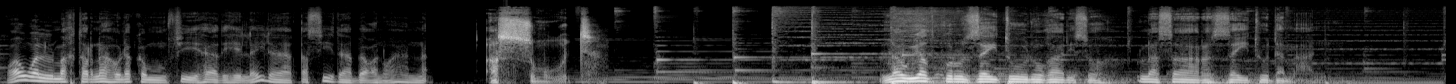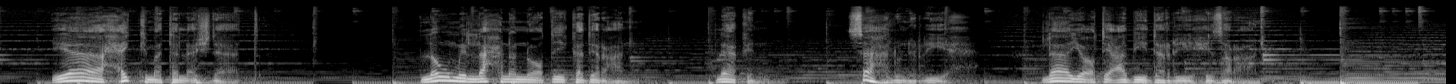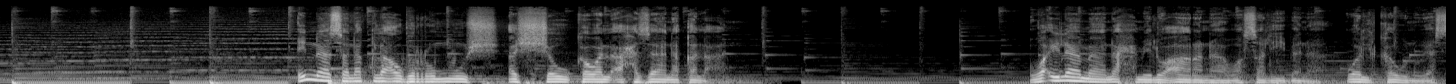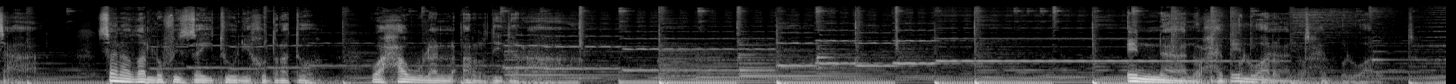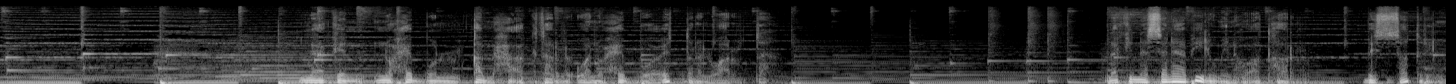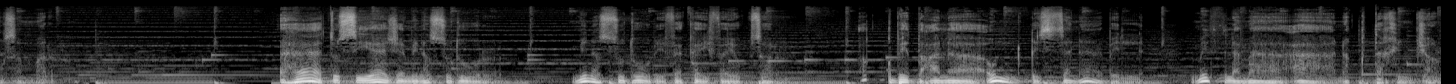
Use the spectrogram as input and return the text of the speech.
وأول ما اخترناه لكم في هذه الليلة قصيدة بعنوان الصمود. لو يذكر الزيتون غارسه لصار الزيت دمعا. يا حكمة الأجداد لو من لحنا نعطيك درعا. لكن سهل الريح لا يعطي عبيد الريح زرعا. إنا سنقلع بالرموش الشوك والأحزان قلعا. وإلى ما نحمل عارنا وصليبنا والكون يسعى. سنظل في الزيتون خضرته وحول الأرض درعا إنا نحب الورد. نحب الورد. لكن نحب القمح أكثر ونحب عطر الورد. لكن السنابيل منه أطهر بالسطر المسمر. هاتوا السياج من الصدور. من الصدور فكيف يكسر؟ أقبض على عنق السنابل. مثل ما عانقت خنجر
